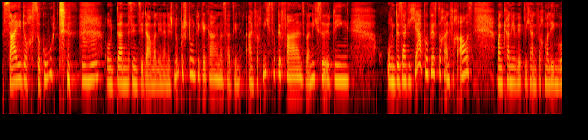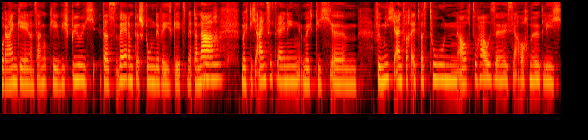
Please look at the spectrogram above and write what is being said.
sei doch so gut. Mhm. Und dann sind sie da mal in eine Schnupperstunde gegangen. Es hat ihnen einfach nicht so gefallen. Es war nicht so ihr Ding. Und da sage ich, ja, probier's doch einfach aus. Man kann ja wirklich einfach mal irgendwo reingehen und sagen, okay, wie spüre ich das während der Stunde, wie geht's mir danach? Mhm. Möchte ich Einzeltraining? Möchte ich ähm, für mich einfach etwas tun? Auch zu Hause ist ja auch möglich.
